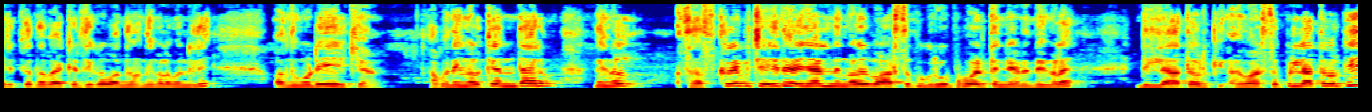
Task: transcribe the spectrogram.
ഇരിക്കുന്ന വേക്കൻസികൾ വന്ന് നിങ്ങളുടെ മുന്നിൽ വന്നുകൊണ്ടേ ഇരിക്കുകയാണ് അപ്പോൾ നിങ്ങൾക്ക് എന്തായാലും നിങ്ങൾ സബ്സ്ക്രൈബ് ചെയ്ത് കഴിഞ്ഞാൽ നിങ്ങൾ വാട്സപ്പ് ഗ്രൂപ്പ് പോലെ തന്നെയാണ്. നിങ്ങളെ ഇതില്ലാത്തവർക്ക് അത് വാട്സപ്പ് ഇല്ലാത്തവർക്ക്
